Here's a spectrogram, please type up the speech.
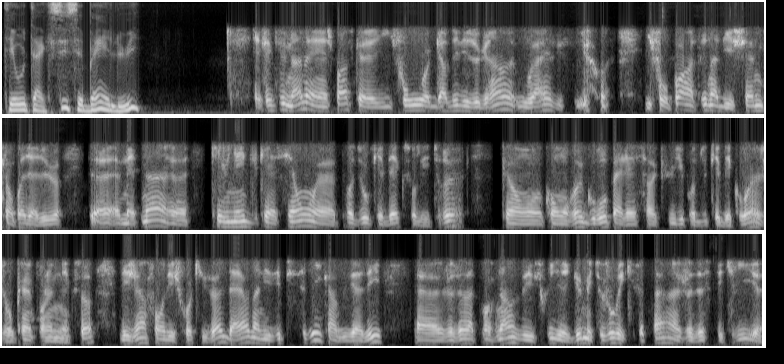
Théo Taxi, c'est bien lui. Effectivement, mais je pense qu'il faut garder les yeux grands ouverts ici. Il faut pas entrer dans des chaînes qui n'ont pas d'allure. Euh, maintenant, euh, qu'il y ait une indication euh, produit au Québec sur les trucs, qu'on regroupe à la SAQ les produits québécois, j'ai aucun problème avec ça. Les gens font des choix qu'ils veulent. D'ailleurs, dans les épiceries, quand vous allez, euh, je veux dire, la provenance des fruits et légumes est toujours écrite. Hein? Je veux dire, c'est écrit euh,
